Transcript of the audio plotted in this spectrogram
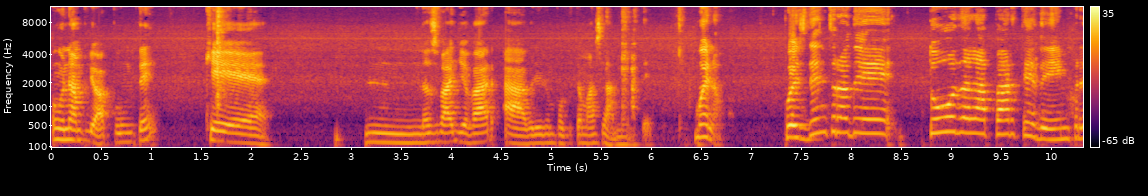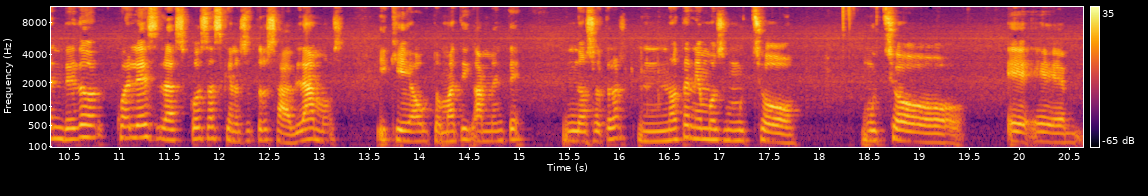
un amplio apunte que mm, nos va a llevar a abrir un poquito más la mente. Bueno, pues dentro de toda la parte de emprendedor, cuáles las cosas que nosotros hablamos y que automáticamente nosotros no tenemos mucho, mucho eh, eh,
